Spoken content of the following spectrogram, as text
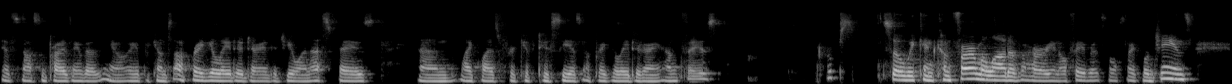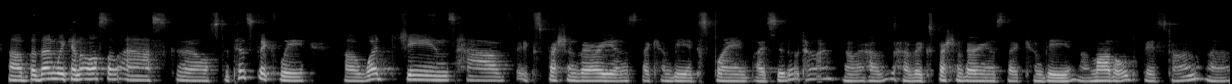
it's not surprising that, you know, it becomes upregulated during the G1S phase. And likewise for KIF2C, it's upregulated during M phase. Oops. So we can confirm a lot of our, you know, favorite cell cycle genes uh, but then we can also ask uh, statistically uh, what genes have expression variance that can be explained by pseudotime, or have, have expression variance that can be uh, modeled based on uh,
